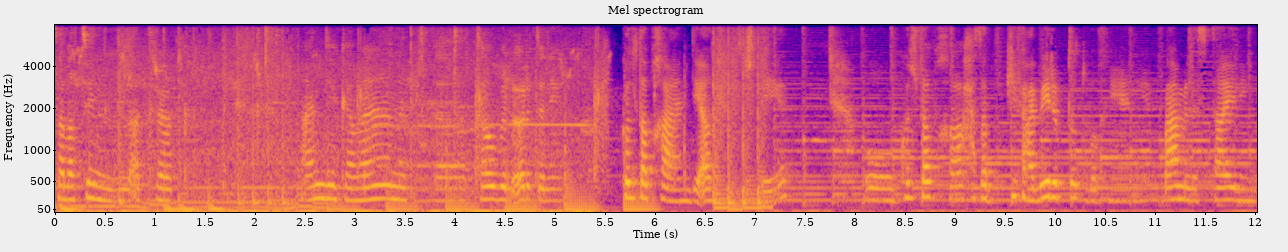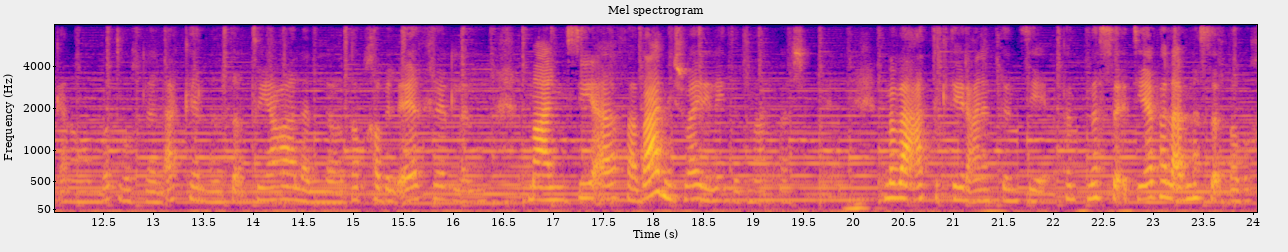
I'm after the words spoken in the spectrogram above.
سلاطين الأتراك. عندي كمان الثوب الأردني. كل طبخة عندي outfit جديد وكل طبخة حسب كيف عبير بتطبخ يعني. بعمل styling أنا بطبخ للأكل للتقطيعة للطبخة بالآخر لل... مع الموسيقى. فبعدني شوي related مع ال fashion ما بعدت كتير عن التنسيق. كنت نسق تياب هلأ بنسق طبخ.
